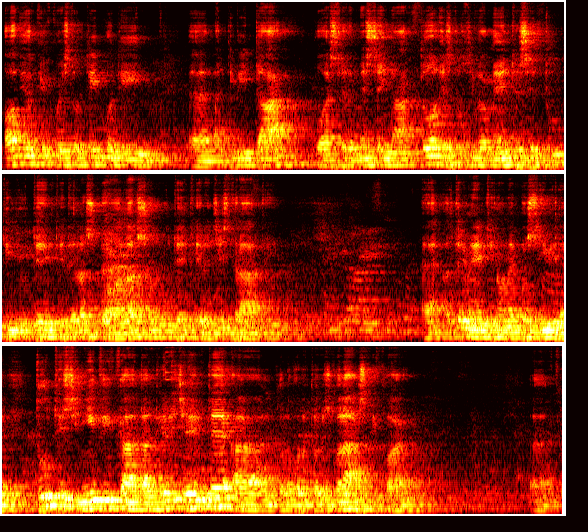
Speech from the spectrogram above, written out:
Ovvio che questo tipo di eh, attività può essere messa in atto esclusivamente se tutti gli utenti della scuola sono utenti registrati eh, altrimenti non è possibile. Tutti significa dal dirigente al collaboratore scolastico. Eh. Eh.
